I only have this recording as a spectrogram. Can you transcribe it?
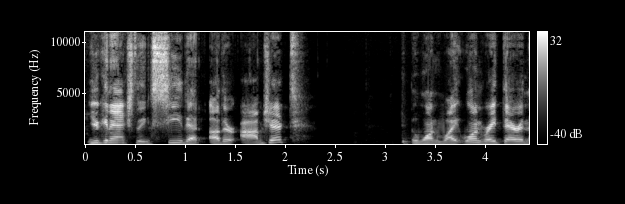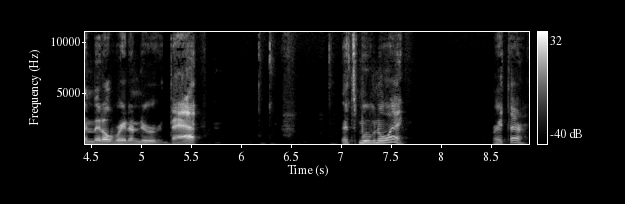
you can actually see that other object, the one white one right there in the middle, right under that. It's moving away, right there.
